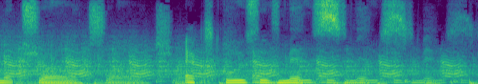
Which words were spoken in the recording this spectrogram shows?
Tronic Show. Exclusive mix. DJ.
